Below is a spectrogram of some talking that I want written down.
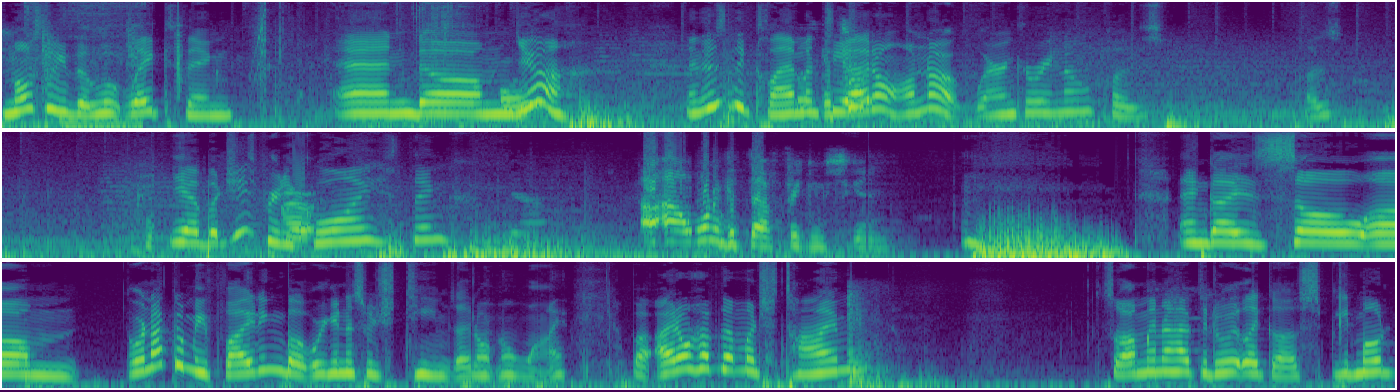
Mostly the Loot Lake thing. And um Oh. yeah. And this is the Calamity. I don't I'm not wearing her right now cause cause Yeah, but she's pretty cool, I think. Yeah. I, I want to get that freaking skin. And guys, so um we're not gonna be fighting, but we're gonna switch teams. I don't know why. But I don't have that much time. So I'm gonna have to do it like a speed mode.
